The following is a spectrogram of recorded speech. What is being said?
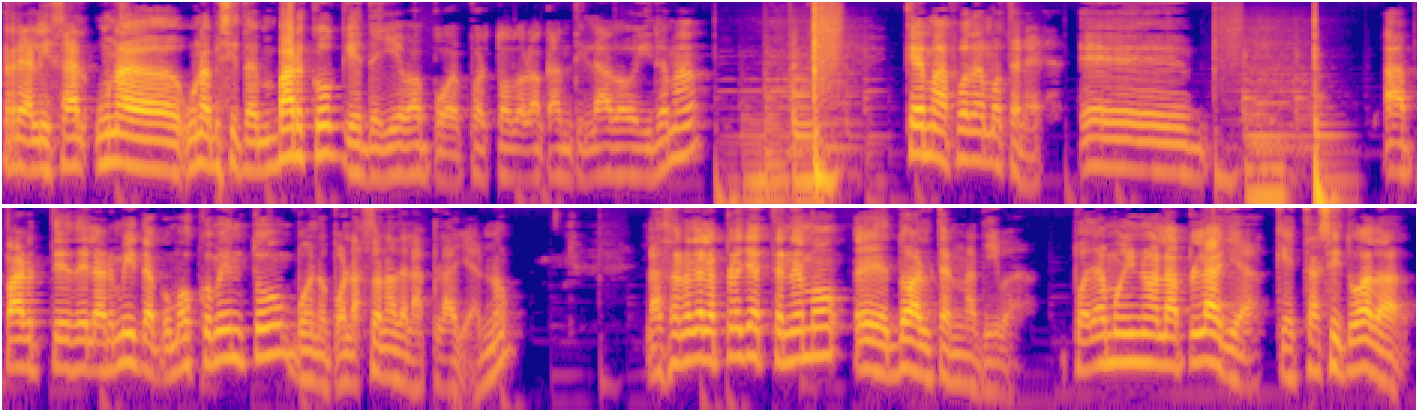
Realizar una, visita en barco que te lleva pues, por todo lo acantilado y demás. ¿Qué más podemos tener? Eh, aparte de la ermita, como os comento, bueno, por la zona de las playas, ¿no? La zona de las playas tenemos eh, dos alternativas. Podemos irnos a la playa que está situada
